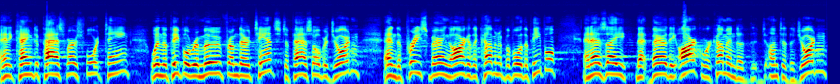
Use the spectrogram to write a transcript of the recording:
And it came to pass, verse 14, when the people removed from their tents to pass over Jordan, and the priests bearing the ark of the covenant before the people, and as they that bear the ark were come into the, unto the Jordan,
